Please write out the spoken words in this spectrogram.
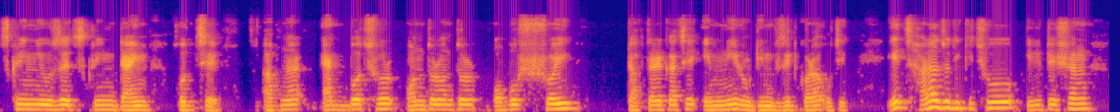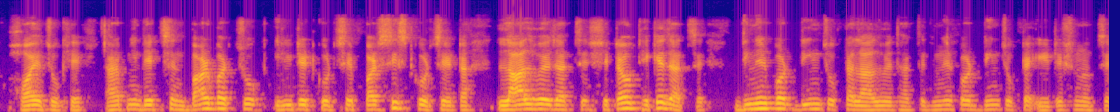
স্ক্রিন ইউজেজ স্ক্রিন টাইম হচ্ছে। আপনার এক বছর অন্তর অন্তর অবশ্যই ডাক্তারের কাছে এমনি রুটিন ভিজিট করা উচিত। এছাড়া যদি কিছু ইরিটেশন হয় চোখে। আর আপনি দেখছেন বারবার চোখ ইরিটেট করছে পারসিস্ট করছে, এটা লাল হয়ে যাচ্ছে, সেটাও থেকে যাচ্ছে। দিনের পর দিন চোখটা লাল হয়ে থাকছে, দিনের পর দিন চোখটা ইরিটেশন হচ্ছে।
